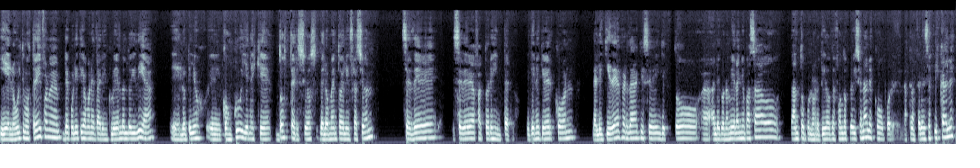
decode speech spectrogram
Y en los últimos tres informes de política monetaria, incluyendo el de hoy día, eh, lo que ellos eh, concluyen es que dos tercios del aumento de la inflación se debe, se debe a factores internos, que tiene que ver con la liquidez, ¿verdad?, que se inyectó a, la economía el año pasado, tanto por los retiros de fondos previsionales como por las transferencias fiscales,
